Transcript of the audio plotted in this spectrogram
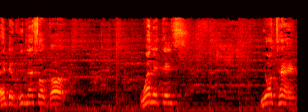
and the goodness of God. When it is your turn,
